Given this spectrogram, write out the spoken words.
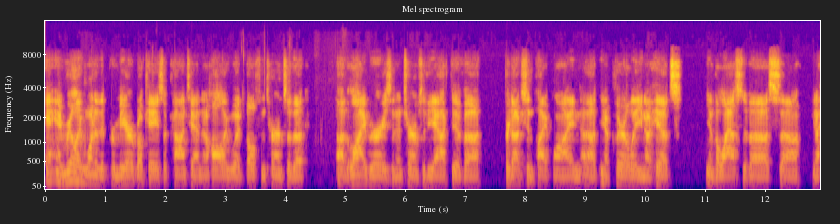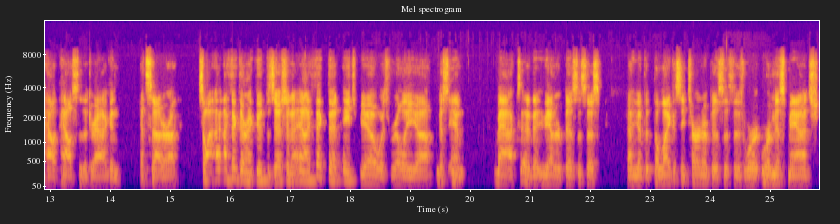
and, and, really one of the premier bouquets of content in Hollywood, both in terms of the uh, libraries and in terms of the active uh, production pipeline. Uh, you know, clearly, you know, hits, you know, The Last of Us, uh, you know, House of the Dragon, et cetera. So I, I, think they're in a good position, and I think that HBO was really uh, mis and Max, uh, the, the, other businesses, and you know, the, the legacy Turner businesses were were mismanaged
